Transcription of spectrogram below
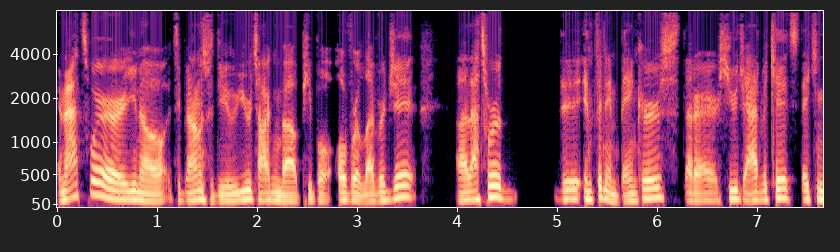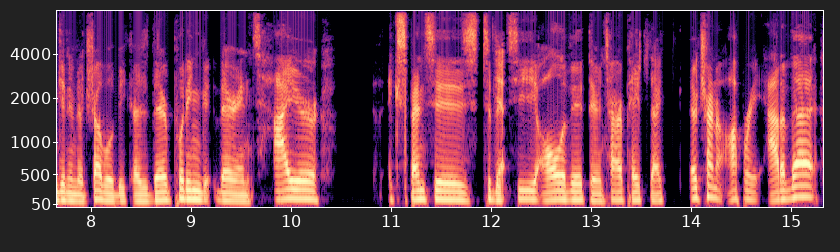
and that's where you know, to be honest with you, you were talking about people over leverage it. Uh, that's where the infinite bankers that are huge advocates they can get into trouble because they're putting their entire expenses to the Yeah. T, all of it, their entire paycheck. They're trying to operate out of that,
